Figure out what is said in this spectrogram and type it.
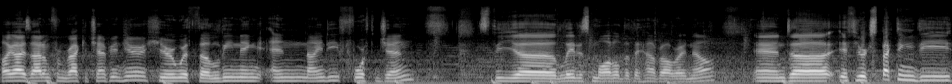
Hi guys, Adam from Racquet Champion here, here with the Li-Ning N90 4th Gen. It's the uh, latest model that they have out right now. And uh, if you're expecting the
